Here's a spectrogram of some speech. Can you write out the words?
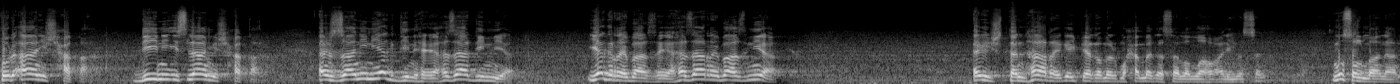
قورآانیش حەقا دینی ئیسلامیش حەقا ئەش زانین یەک دین هەیە هزار دین نییە یەک ڕێباز هەیە هزار ڕێباز نییە ئەویش تەنها ڕێگەی پێغەمەر محەممەدە سەل الله عليه وسلم مسلمانان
